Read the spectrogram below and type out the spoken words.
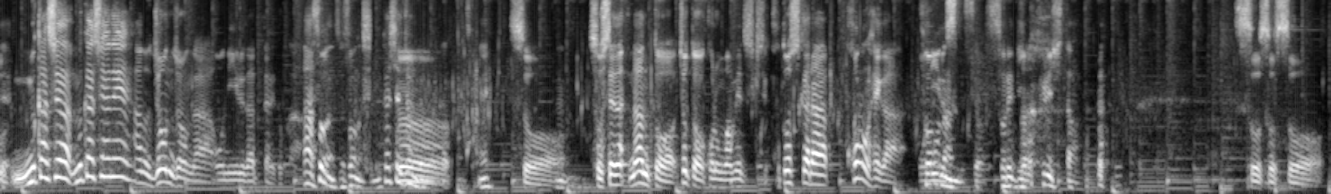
ーって。昔は昔はねあのジョン・ジョンがオニールだったりとかあ、そうなんですよ。そうなんですよ。昔はジョン・ジョンだったんですよね。そう、うんそしてななんとちょっとこの豆知識今年からコロヘがオそうニールなんですよ。それびっくりした。そうそうそう。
